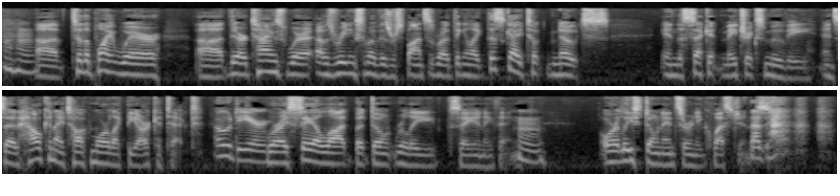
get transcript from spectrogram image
Uh, to the point where uh, there are times where I was reading some of his responses where I'm thinking like, this guy took notes in the second Matrix movie and said, how can I talk more like the architect? Oh dear. Where I say a lot but don't really say anything. Or at least don't answer any questions.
